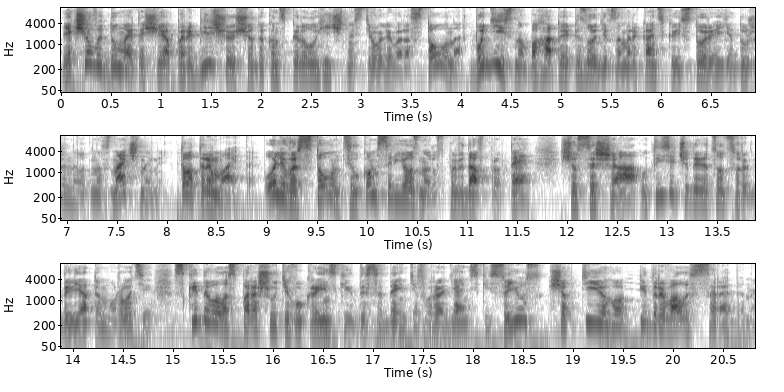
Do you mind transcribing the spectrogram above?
Якщо ви думаєте, що я перебільшую щодо конспірологічності Олівера Стоуна, бо дійсно багато епізодів з американської історії є дуже неоднозначними, то тримайте. Олівер Стоун цілком серйозно розповідав про те, що США у 1949 році скидувало з парашутів українських дисидентів у Радянський Союз, щоб ті його підривали зсередини.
